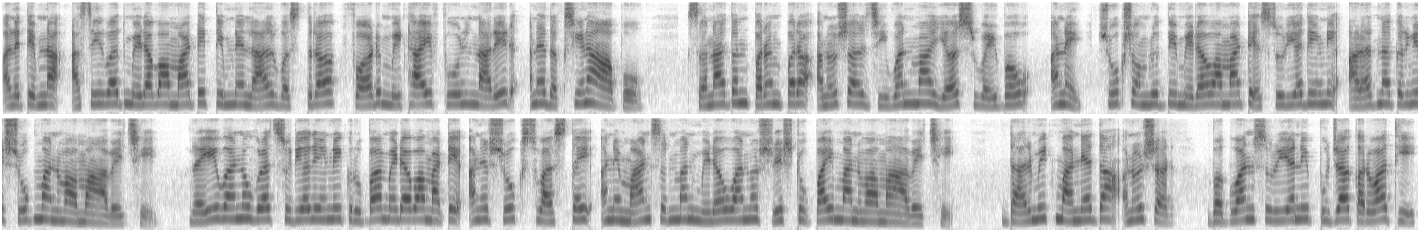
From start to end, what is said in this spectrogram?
અને તેમના આશીર્વાદ મેળવવા માટે તેમને લાલ વસ્ત્ર, ફળ, મીઠાઈ, ફૂલ, નારિયેળ અને દક્ષિણા આપો. સનાતન પરંપરા અનુસાર જીવનમાં યશ, વૈભવ અને સુખ સમૃદ્ધિ મેળવવા માટે સૂર્યદેવની આરાધના કરવી શુભ માનવામાં આવે છે. રવિવારનું વ્રત સૂર્યદેવની કૃપા મેળવવા માટે અને સુખ, સ્વાસ્થ્ય અને માન સન્માન મેળવવાનો શ્રેષ્ઠ ઉપાય માનવામાં આવે છે. ધાર્મિક માન્યતા અનુસાર ભગવાન સૂર્યની પૂજા કરવાથી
